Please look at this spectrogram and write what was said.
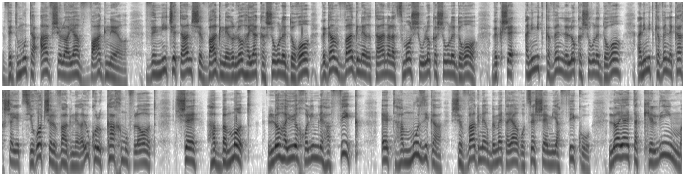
ודמות האב שלו היה וגנר, וניטשה טען שווגנר לא היה קשור לדורו, וגם וגנר טען על עצמו שהוא לא קשור לדורו. וכשאני מתכוון ללא קשור לדורו, אני מתכוון לכך שהיצירות של וגנר היו כל כך מופלאות, שהבמות לא היו יכולים להפיק את המוזיקה שווגנר באמת היה רוצה שהם יפיקו. לא היה את הכלים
